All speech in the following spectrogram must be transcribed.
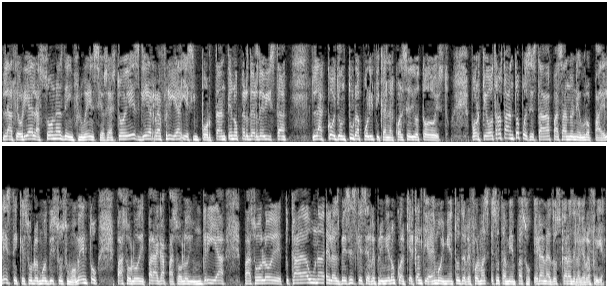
La teoría de las zonas de influencia, o sea, esto es guerra fría y es importante no perder de vista la coyuntura política en la cual se dio todo esto. Porque otro tanto, pues estaba pasando en Europa del Este, que eso lo hemos visto en su momento, pasó lo de Praga, pasó lo de Hungría, pasó lo de cada una de las veces que se reprimieron cualquier cantidad de movimientos de reformas, eso también pasó. Eran las dos caras de la Guerra Fría,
